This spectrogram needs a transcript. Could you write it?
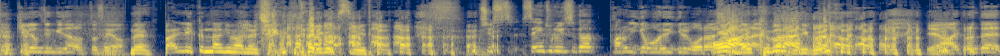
김영준 기자는 어떠세요? 네, 빨리 끝나기만을 지금 기다리고 있습니다. 혹시 세인트루이스가 바로 이겨버리기를 원하시는 어, 아니, 그건 아니고요. 예, 아 그런데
